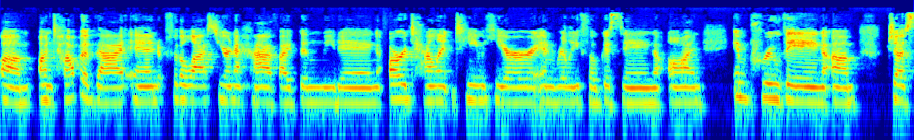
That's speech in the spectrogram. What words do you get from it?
um, on top of that. And for the last year and a half, I've been leading our talent team here and really focusing on improving um, just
